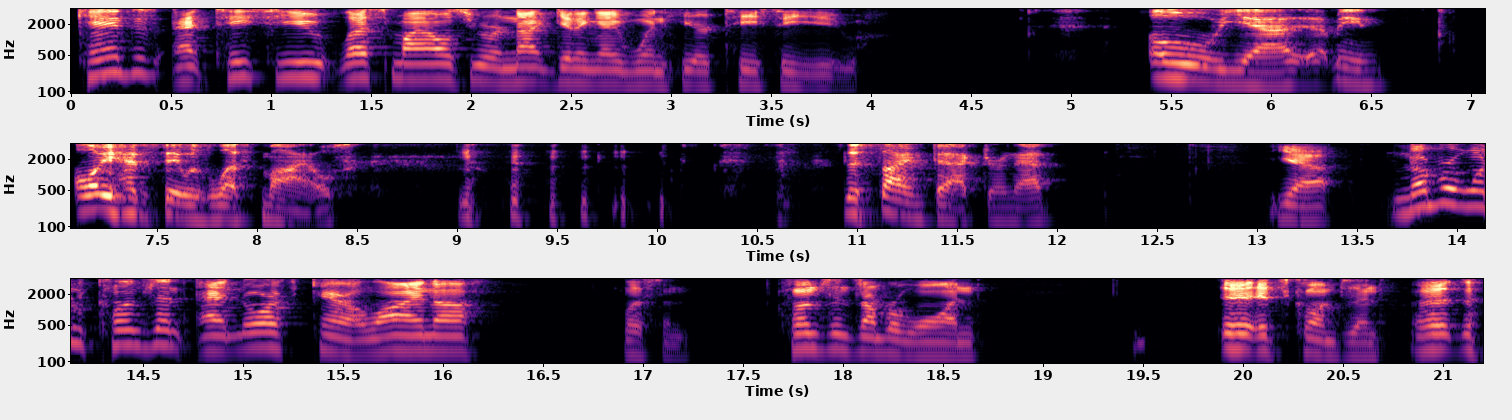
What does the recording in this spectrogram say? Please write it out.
Kansas at TCU. Les Miles, you are not getting a win here. TCU. Oh yeah, I mean, all you had to say was Les Miles. the sign factor in that. Yeah, number one Clemson at North Carolina. Listen, Clemson's number one. It's Clemson.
